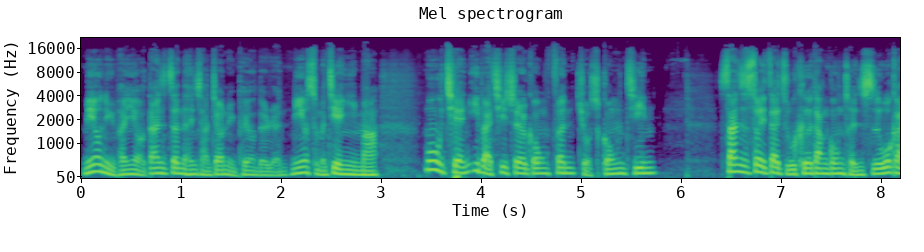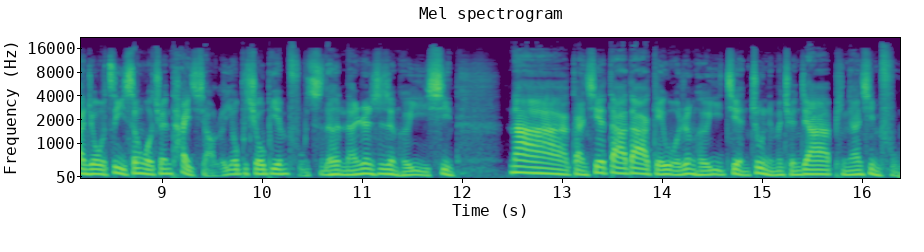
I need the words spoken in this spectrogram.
没有女朋友，但是真的很想交女朋友的人，你有什么建议吗？目前一百七十二公分，九十公斤。三十岁在竹科当工程师，我感觉我自己生活圈太小了，又不修边幅，使得很难认识任何异性。那感谢大大给我任何意见，祝你们全家平安幸福。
